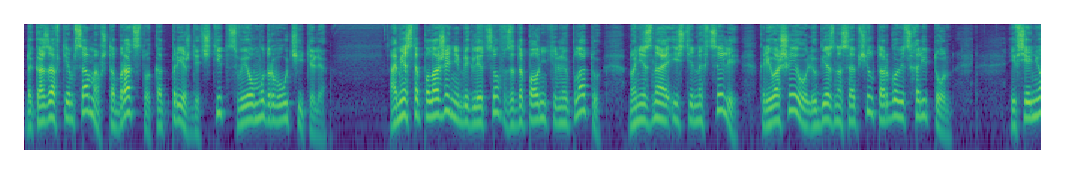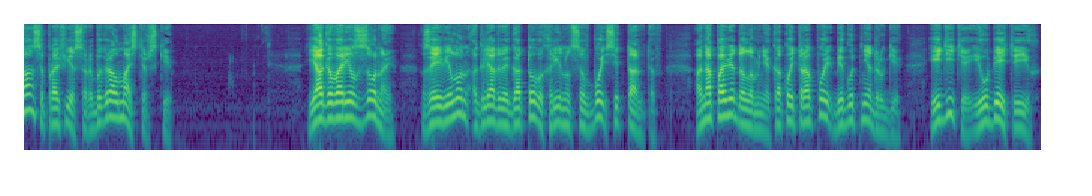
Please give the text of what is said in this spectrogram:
доказав тем самым, что братство, как прежде, чтит своего мудрого учителя. А местоположение беглецов за дополнительную плату, но не зная истинных целей, Кривошееву любезно сообщил торговец Харитон, и все нюансы профессор обыграл мастерски. «Я говорил с зоной», заявил он, оглядывая готовых ринуться в бой сектантов. Она поведала мне, какой тропой бегут недруги. Идите и убейте их.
